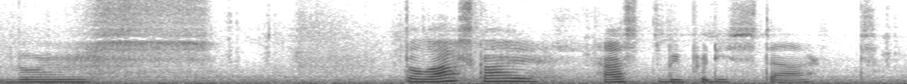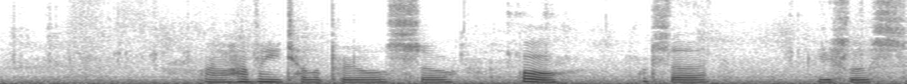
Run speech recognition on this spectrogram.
There's the last guy has to be pretty stacked. I don't have any teleportals, so... Oh, what's that? Useless.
